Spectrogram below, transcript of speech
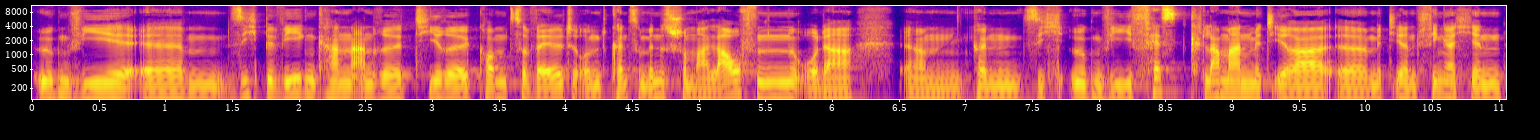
irgendwie ähm, sich bewegen kann. Andere Tiere kommen zur Welt und können zumindest schon mal laufen oder ähm, können sich irgendwie festklammern mit ihrer äh, mit ihren Fingerchen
